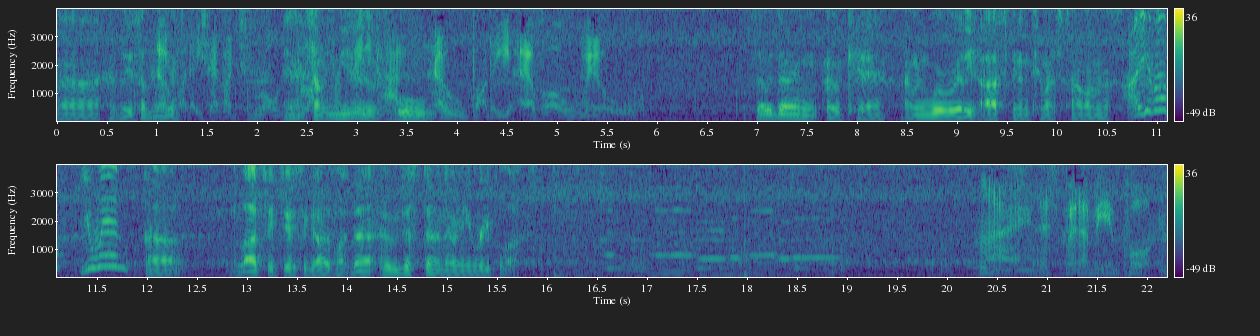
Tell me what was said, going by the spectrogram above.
Uh, hopefully something new. Ever drawn Yeah, blood something from new. me, and Ooh. nobody ever will. So we're doing okay. I mean, we really are spending too much time on this. I give up. You win. Uh, largely due to guys like that who just don't know any replies. Aye, this better be important.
